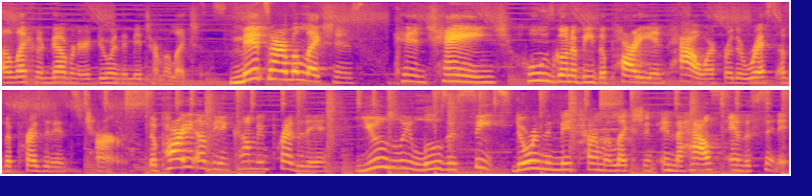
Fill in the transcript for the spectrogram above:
elect a governor during the midterm elections. Midterm elections can change who's going to be the party in power for the rest of the president's term. The party of the incumbent president usually loses seats during the midterm election in the House and the Senate.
